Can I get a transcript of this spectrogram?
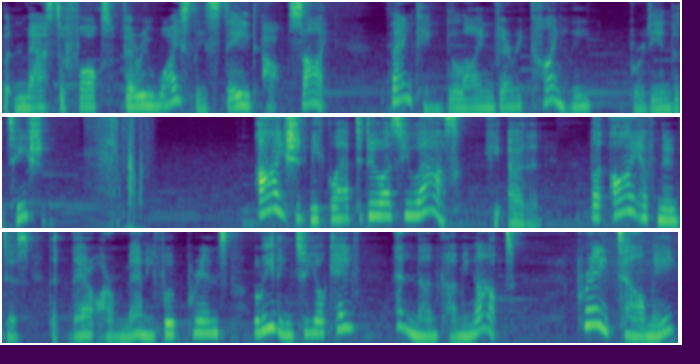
But Master Fox very wisely stayed outside, thanking the lion very kindly for the invitation. I should be glad to do as you ask, he added, but I have noticed that there are many footprints leading to your cave and none coming out. Pray tell me,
